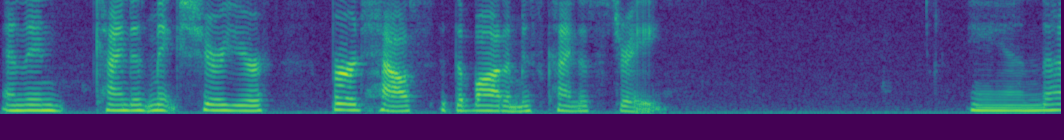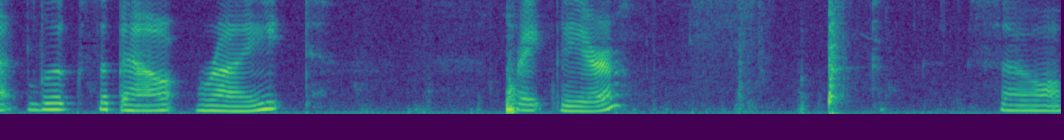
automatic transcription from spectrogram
and then kind of make sure you're birdhouse at the bottom is kind of straight. And that looks about right, right there. So I'll,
